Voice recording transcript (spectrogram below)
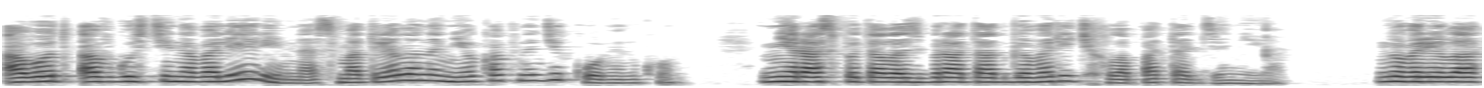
А вот Августина Валерьевна смотрела на нее как на диковинку. Не раз пыталась брата отговорить хлопотать за нее. Говорила,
